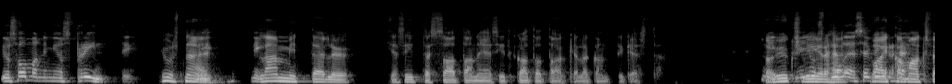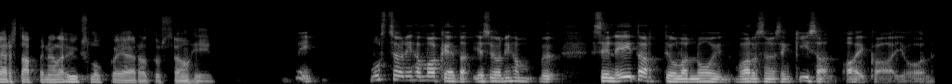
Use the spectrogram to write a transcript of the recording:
jos homman nimi on sprintti. Just näin. Niin, niin. Lämmittely, ja sitten satane ja sitten katsotaan, kellä kantti kestää. Se on niin, yksi virhe, se vaikka virhe... Max Verstappenilla yksi lukkojaerotus, se on hiin. Niin, musta se on ihan makeeta ja se on ihan, sen ei tarvitse olla noin varsinaisen kisan aika-ajoon.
